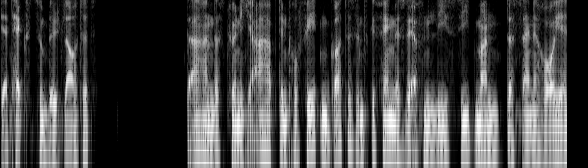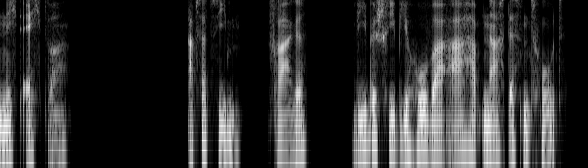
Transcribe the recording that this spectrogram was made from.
Der Text zum Bild lautet Daran, dass König Ahab den Propheten Gottes ins Gefängnis werfen ließ, sieht man, dass seine Reue nicht echt war. Absatz 7. Frage. Wie beschrieb Jehova Ahab nach dessen Tod?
